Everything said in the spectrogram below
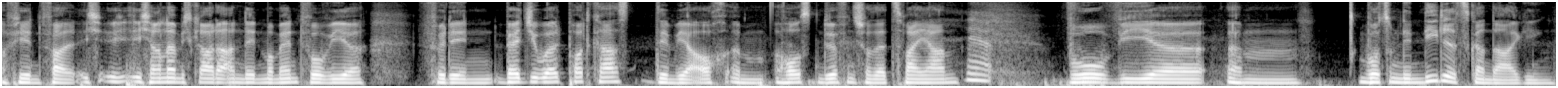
Auf jeden Fall. Ich, ich, ich erinnere mich gerade an den Moment, wo wir für den Veggie World Podcast, den wir auch ähm, hosten dürfen, schon seit zwei Jahren, ja. wo wir, ähm, wo es um den Lidl-Skandal ging.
